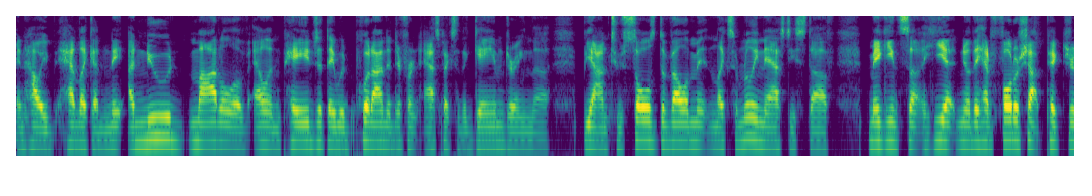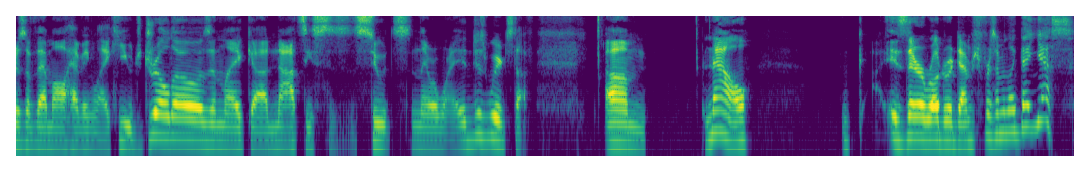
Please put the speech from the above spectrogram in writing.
and how he had like a, a nude model of Ellen Page that they would put onto different aspects of the game during the Beyond Two Souls development and like some really nasty stuff. Making some he had, you know they had Photoshop pictures of them all having like huge dildos and like uh, Nazi s- suits and they were just weird stuff. Um, now, is there a road to redemption for something like that? Yes.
